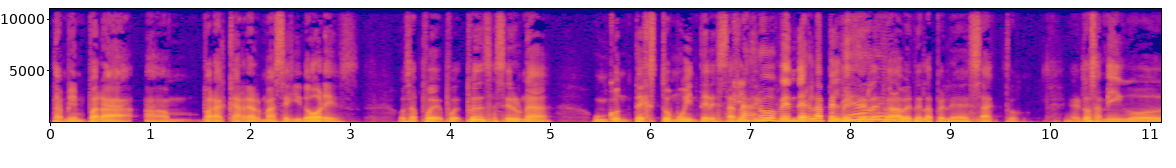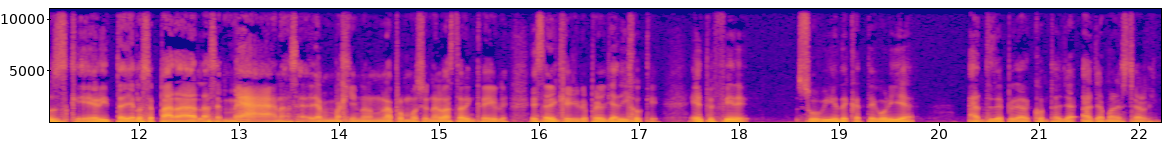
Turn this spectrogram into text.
también para, para acarrear más seguidores. O sea, puede- puede- puedes hacer una, un contexto muy interesante. Claro, vender la pelea. Vender la- para vender la pelea, exacto. Eh, Dos amigos que ahorita ya los separa, la semana, o sea, ya me imagino, ¿no? la promocional va a estar increíble, estará increíble, pero él ya dijo que él prefiere subir de categoría antes de pelear contra Ya- a Jamal Sterling.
